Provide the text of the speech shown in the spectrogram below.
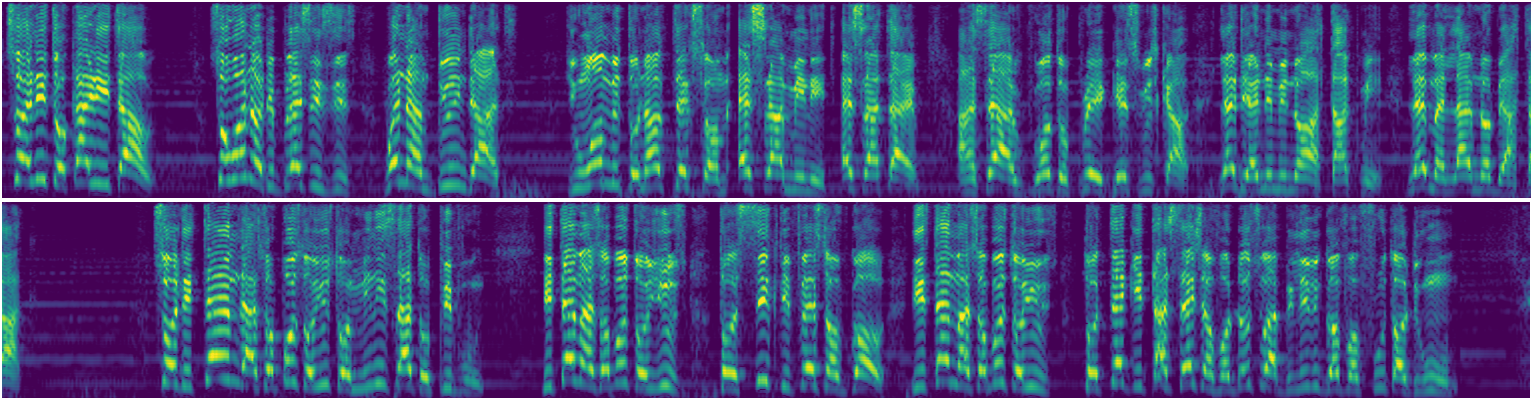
so i need to carry it out. So one of the blessings is when i'm doing that you want me to now take some extra minute extra time and say i want to pray against witchcraft. Let the enemy not attack me. Let my life not be attacked so the time that i suppose to use to minister to people the time i suppose to use to seek the face of god the time i suppose to use to take intercession for those who are believing god for fruit of the womb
